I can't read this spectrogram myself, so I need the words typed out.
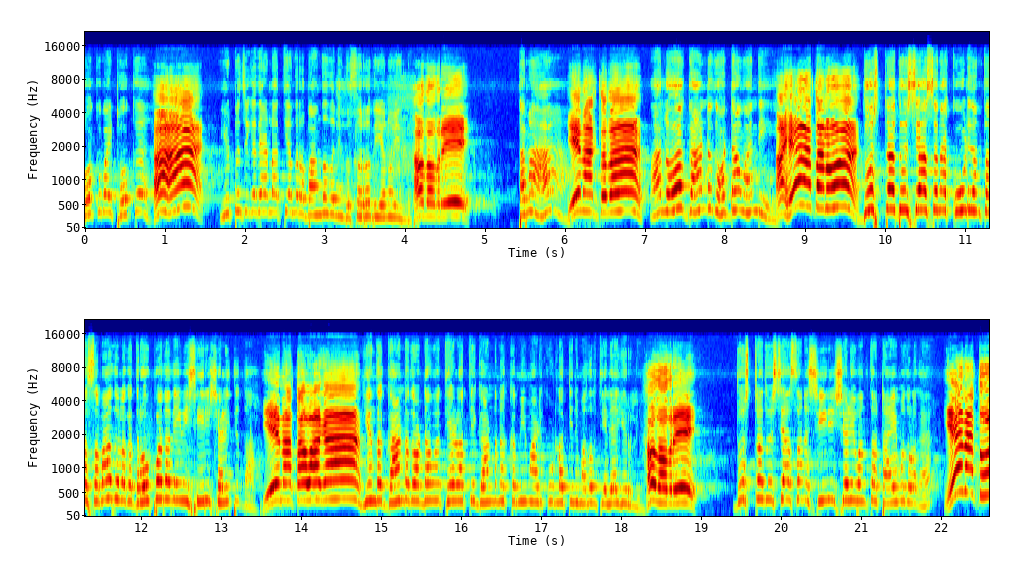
ರೋಕ ಬಾಯ್ ಠೋಕ. ಇಟ್ಟು ಜಿಗದಾಡ್ಲತ್ತಿ ಅಂದ್ರ ಬಂದದ ನಿಂದ ಸರದ ಏನೋ ಇಂದ. ಹೌದೌದ್ರಿ. ತಮ್ಮ? ಏನಾಗ್ತದ? ಅಲೋ ಗಂಡ ದೊಡ್ಡ ಮಂದಿ. ದುಷ್ಟ ದುಶ್ಯಾಸನ ಕೂಡಿದಂತ ಸಭಾದೊಳಗ ದ್ರೌಪದ ದೇವಿ ಸೀರಿ ಸೆಳಿತಿದ್ದ. ಏನಾತವಾಗ ಇಂದ ಗಾಂಡ ದೊಡ್ಡ ಅಂತ ಹೇಳತ್ತಿ ಗಂಡನ ಕಮ್ಮಿ ಮಾಡಿ ಕೊಡ್ಲತ್ತೀನಿ ಮೊದಲು ತಲೆಯಾಗಿರ್ಲಿ. ಹೌದೌದ್ರಿ. ದುಷ್ಟ ದುಶ್ಯಾಸನ ಸೀರಿ ಸೆಳಿವಂತ ಟೈಮದೊಳಗ ಏನಾತು?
